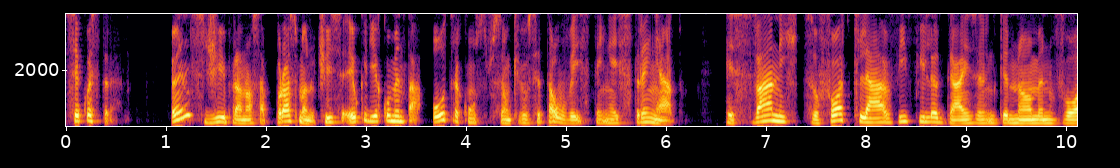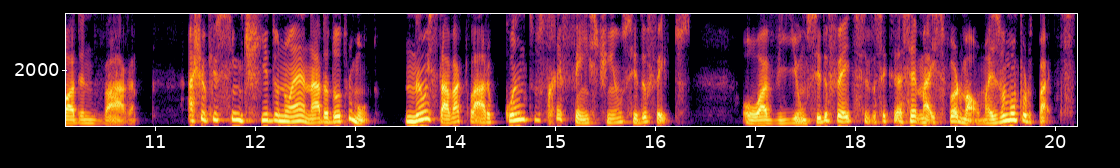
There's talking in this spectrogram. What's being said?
sequestrar. Antes de ir para a nossa próxima notícia, eu queria comentar outra construção que você talvez tenha estranhado. Es war nicht sofort klar, wie viele Geiseln genommen worden waren. Acho que o sentido não é nada do outro mundo não estava claro quantos reféns tinham sido feitos. Ou haviam sido feitos, se você quiser ser mais formal, mas vamos por partes.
